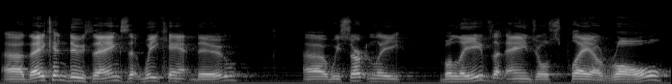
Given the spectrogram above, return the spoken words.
Uh, they can do things that we can't do. Uh, we certainly believe that angels play a role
